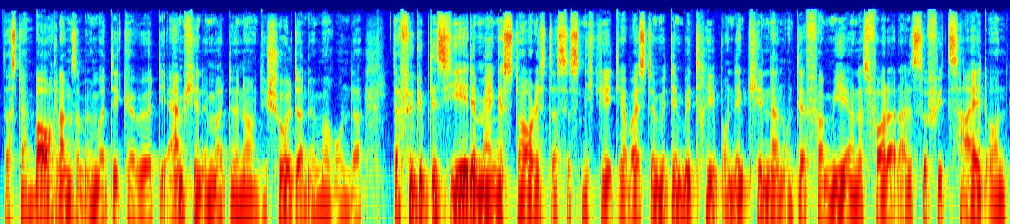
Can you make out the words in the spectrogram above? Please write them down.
dass dein Bauch langsam immer dicker wird, die Ärmchen immer dünner und die Schultern immer runder. Dafür gibt es jede Menge Stories, dass es nicht geht. Ja, weißt du, mit dem Betrieb und den Kindern und der Familie und es fordert alles so viel Zeit und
